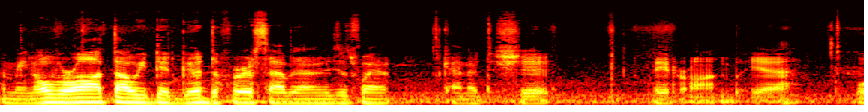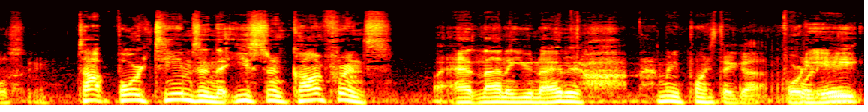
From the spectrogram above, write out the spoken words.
I mean, overall, I thought we did good the first half, and then it just went kind of to shit later on. But yeah, we'll see. Top four teams in the Eastern Conference. Atlanta United How many points they got? 48.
